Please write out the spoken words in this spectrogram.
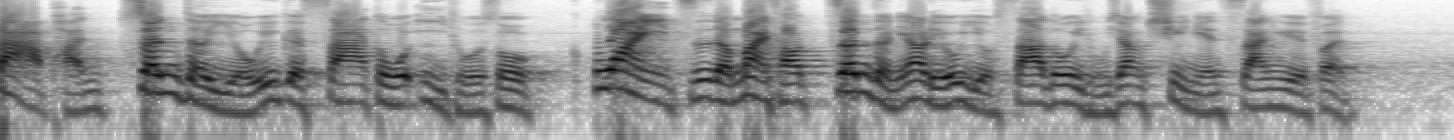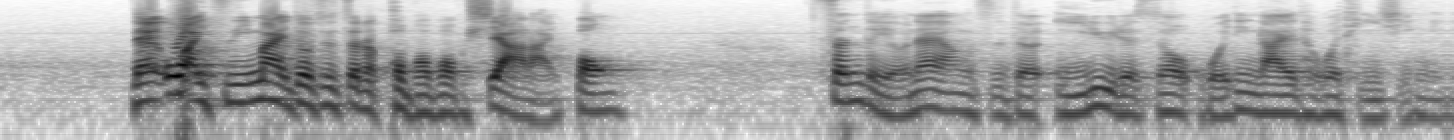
大盘真的有一个杀多意图的时候，外资的卖超真的你要留意有杀多意图，像去年三月份，那外资一卖都是真的砰砰砰下来崩，真的有那样子的疑虑的时候，我一定 Light 会提醒你。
